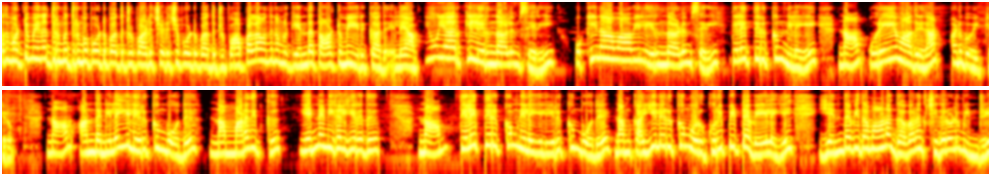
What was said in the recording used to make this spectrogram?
அது மட்டுமே தான் திரும்ப திரும்ப போட்டு பார்த்துட்ருப்போம் அடிச்சு அடிச்சு போட்டு பார்த்துட்ருப்போம் அப்போல்லாம் வந்து நம்மளுக்கு எந்த தாட்டுமே இருக்காது இல்லையா? நியூயார்க்கில் இருந்தாலும் சரி ஒக்கினாவாவில் இருந்தாலும் சரி திளைத்திருக்கும் நிலையை நாம் ஒரே மாதிரி தான் அனுபவிக்கிறோம். நாம் அந்த நிலையில் இருக்கும்போது நம் மனதிற்கு என்ன நிகழ்கிறது? நாம் திளைத்திருக்கும் நிலையில் இருக்கும்போது நம் கையில் இருக்கும் ஒரு குறிப்பிட்ட வேலையில் எந்தவிதமான கவன சிதறலும் இன்றி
